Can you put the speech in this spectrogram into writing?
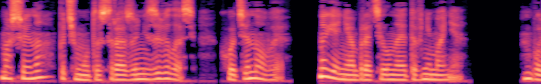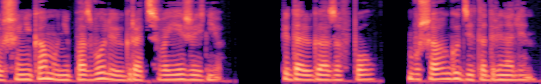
Машина почему-то сразу не завелась, хоть и новая, но я не обратил на это внимания. Больше никому не позволю играть своей жизнью. Педаль газа в пол, в ушах гудит адреналин.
